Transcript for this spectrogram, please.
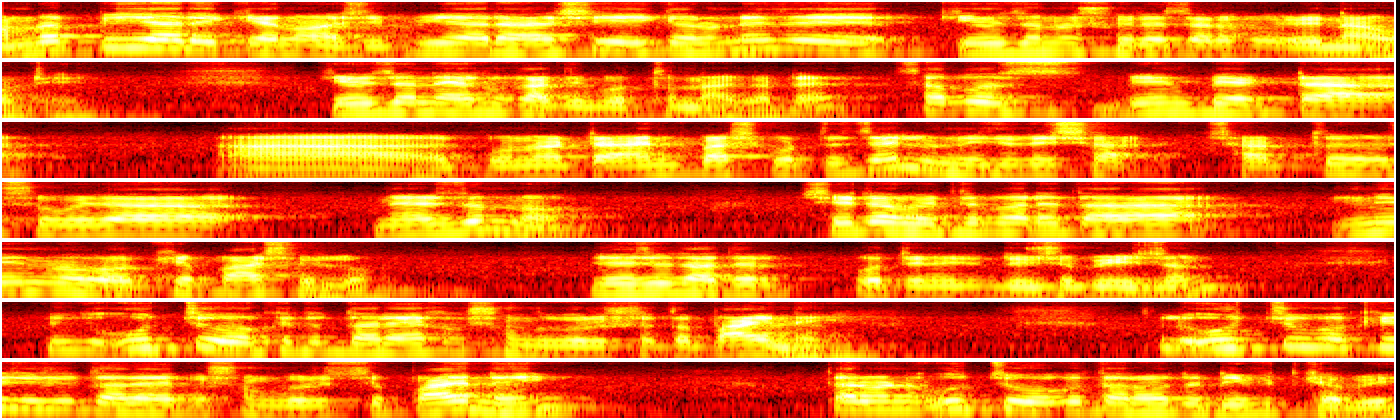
আমরা পিআরে কেন আসি? পিআরে আসি এই কারণে যে কেউ যেন স্বৈরাচার হয়ে না ওঠে। কেউ যেন একক আধিপত্য না কাটায় সাপোজ বিএনপি একটা কোনো একটা আইন পাশ করতে চাইলো নিজেদের স্বা- স্বার্থ সুবিধা নেওয়ার জন্য সেটা হইতে পারে তারা নিম্নকক্ষে পাশ হলো যেহেতু তাদের প্রতিনিধি দুইশো বিশ জন, কিন্তু উচ্চ কক্ষে তো তারা একক সংখ্যাগরিষ্ঠতা পায় নাই। তাহলে উচ্চ কক্ষে যদি তারা একক সংখ্যাগরিষ্ঠ পায় নাই, তার মানে উচ্চ কক্ষে তারা হয়তো ডিভিট খাবে।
